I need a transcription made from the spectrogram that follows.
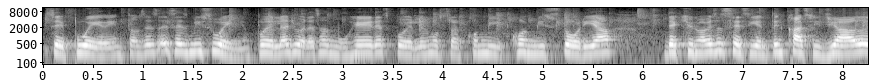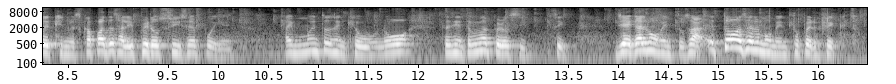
Se puede, entonces ese es mi sueño, poderle ayudar a esas mujeres, poderles mostrar con mi, con mi historia de que uno a veces se siente encasillado, de que no es capaz de salir, pero sí se puede. Hay momentos en que uno se siente muy mal, pero sí, sí. Llega el momento, o sea, todo es el momento perfecto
